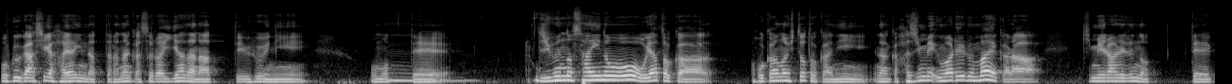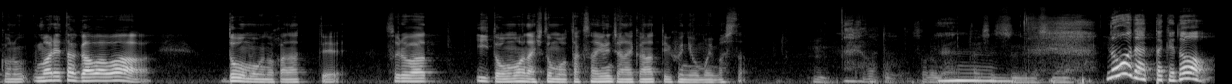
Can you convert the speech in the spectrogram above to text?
僕が足が速いんだったらなんかそれは嫌だなっていうふうに思って、自分の才能を親とか他の人とかになんか初め生まれる前から決められるのってこの生まれた側はどう思うのかなってそれはいいと思わない人もたくさんいるんじゃないかなっていうふうに思いました。うんすごくそれは大切ですね。ノーだったけど、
